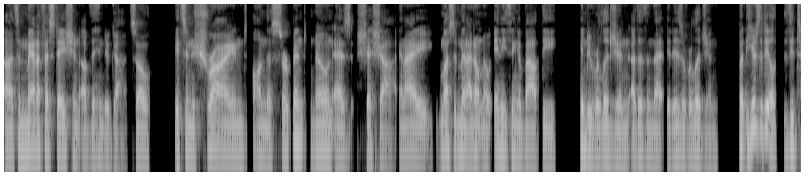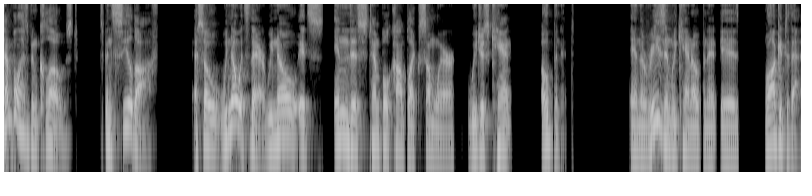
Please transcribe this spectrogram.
Uh, it's a manifestation of the Hindu god. So it's enshrined on the serpent known as Shesha. And I must admit, I don't know anything about the Hindu religion other than that it is a religion. But here's the deal the temple has been closed, it's been sealed off. So we know it's there. We know it's in this temple complex somewhere. We just can't open it. And the reason we can't open it is, well, I'll get to that.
